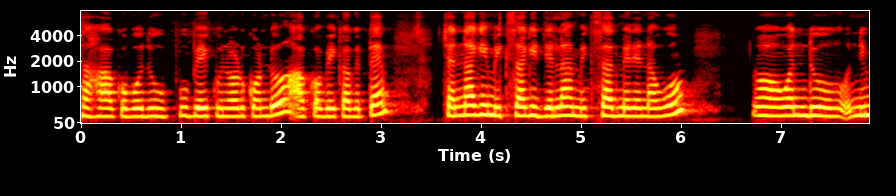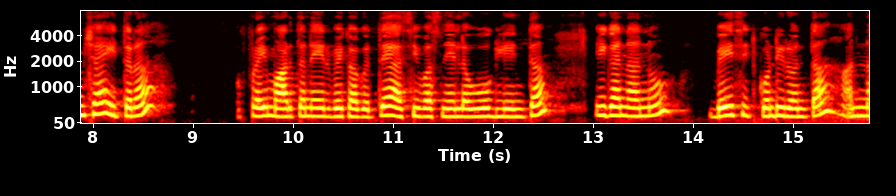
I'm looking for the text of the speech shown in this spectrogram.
ಸಹ ಹಾಕೋಬೋದು, ಉಪ್ಪು ಬೇಕು ನೋಡಿಕೊಂಡು ಹಾಕೋಬೇಕಾಗುತ್ತೆ. ಚೆನ್ನಾಗಿ ಮಿಕ್ಸ್ ಆಗಿದೆಯಲ್ಲ ಮಿಕ್ಸ್ ಆದಮೇಲೆ ನಾವು ಒಂದು ನಿಮಿಷ ಈ ಥರ ಫ್ರೈ ಮಾಡ್ತಾನೆ ಇರಬೇಕಾಗುತ್ತೆ. ಹಸಿ ವಾಸನೆ ಎಲ್ಲ ಹೋಗಲಿ ಅಂತ. ಈಗ ನಾನು ಬೇಯಿಸಿಟ್ಕೊಂಡಿರೋಂಥ ಅನ್ನ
